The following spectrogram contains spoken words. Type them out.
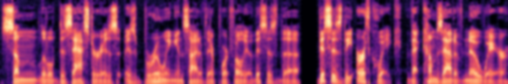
some little disaster is is brewing inside of their portfolio. This is the this is the earthquake that comes out of nowhere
